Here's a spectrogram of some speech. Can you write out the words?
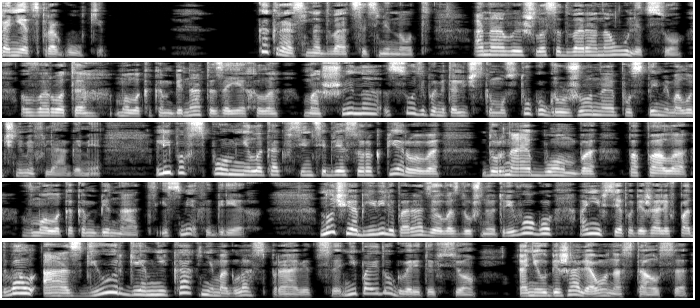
конец прогулки. Как раз на двадцать минут. Она вышла со двора на улицу. В ворота молококомбината заехала машина, судя по металлическому стуку, груженная пустыми молочными флягами. Липа вспомнила, как в сентябре сорок первого дурная бомба попала в молококомбинат, и смех, и грех. Ночью объявили по радио воздушную тревогу, они все побежали в подвал, а с Георгием никак не могла справиться. «Не пойду», — говорит, — и все. Они убежали, а он остался.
